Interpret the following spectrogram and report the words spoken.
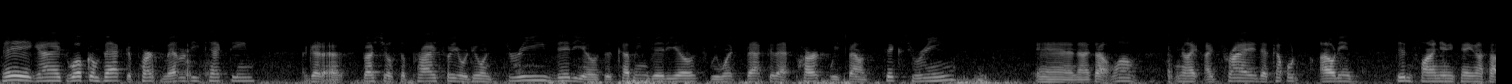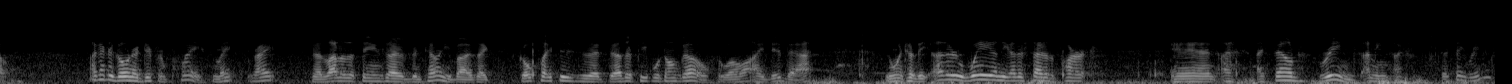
Hey guys, welcome back to Park Metal Detecting. I got a special surprise for you. We're doing three videos, the coming videos. We went back to that park. We found six rings, and I thought, well, you know, I, I tried a couple outings, didn't find anything. I thought, I got to go in a different place, right? A lot of the things I've been telling you about is like go places that other people don't go. Well, I did that. We went to the other way on the other side of the park and I, I found rings. I mean, I, did I say rings?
